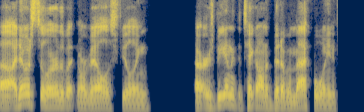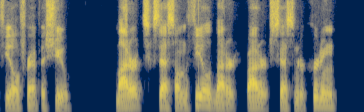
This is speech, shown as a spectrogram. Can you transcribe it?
Uh, I know it's still early, but Norvell is feeling uh, or is beginning to take on a bit of a McElwain feel for FSU. Moderate success on the field, moderate, moderate success in recruiting,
